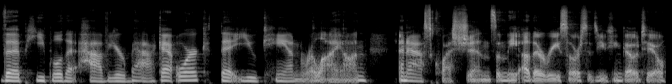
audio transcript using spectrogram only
the people that have your back at work that you can rely on and ask questions and the other resources you can go to.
